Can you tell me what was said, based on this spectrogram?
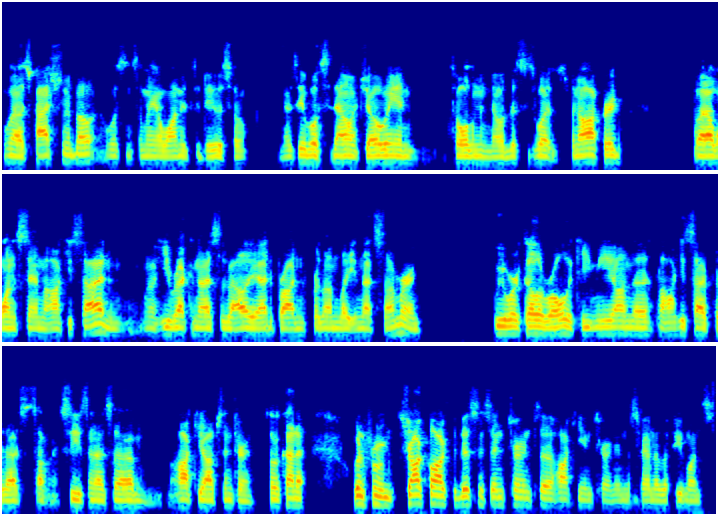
what I was passionate about. It wasn't something I wanted to do. So I was able to sit down with Joey and told him, no, this is what's been offered, but I want to stay on the hockey side. And you know, he recognized the value I had brought in for them late in that summer. And we worked out a role to keep me on the, the hockey side for that season as a um, hockey ops intern. So it kind of went from shot clock to business intern to hockey intern in the span of a few months.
